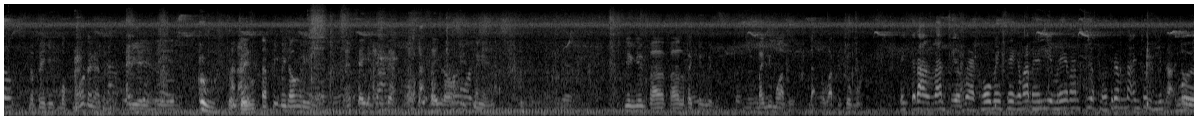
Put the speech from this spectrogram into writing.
ដល់ពេលគេបុកមកដល់វា chỗ chính តែពីរបីដងរៀង តែយ៉ាងនេះចាក់ស្អីរង ហ្នឹងហើយយើងយើងប្រើប្រើល្បិចជើងវិញបាច់យើងមកទេដាក់ប្រវត្តិជុំមក តិចទៅដល់បានជឿមកខោមេសេកវ៉ាត់ឲ្យលៀមនេះបានជឿព្រោះត្រឹមដាក់អញ្ចឹងរៀនដាក់មើល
